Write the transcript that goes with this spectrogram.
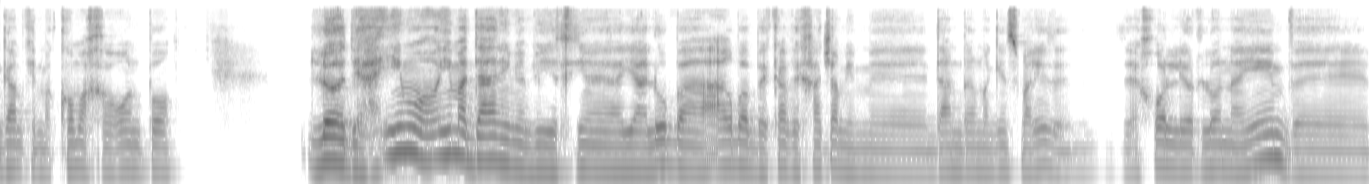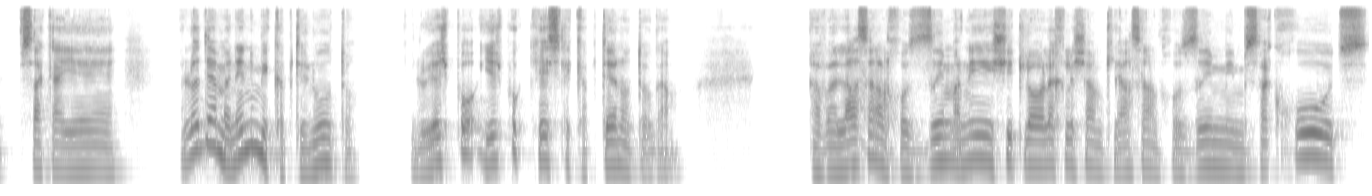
גם כן מקום אחרון פה. לא יודע, אם, אם עדיין הם יעלו בארבע בקו אחד שם עם אה, דן ברן מגן שמאלי, זה, זה יכול להיות לא נעים, ופסקה יהיה, לא יודע, מעניין אם יקפטנו אותו. כאילו, יש פה, יש פה קייס לקפטן אותו גם. אבל ארסנל חוזרים, אני אישית לא הולך לשם, כי ארסנל חוזרים ממשחק חוץ,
